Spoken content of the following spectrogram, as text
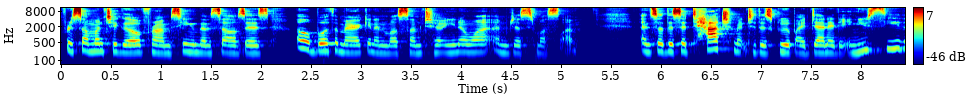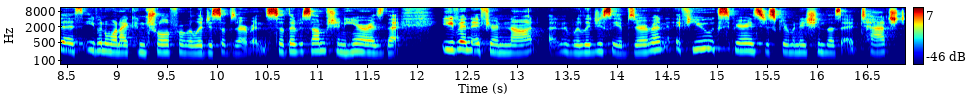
for someone to go from seeing themselves as oh both American and Muslim to you know what I'm just Muslim. And so this attachment to this group identity, and you see this even when I control for religious observance. So the assumption here is that even if you're not religiously observant, if you experience discrimination that's attached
